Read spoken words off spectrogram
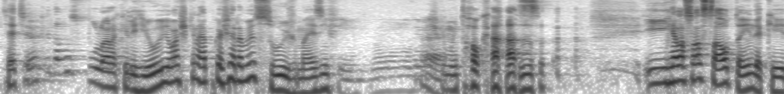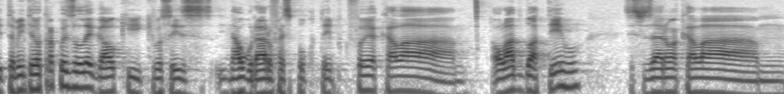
Você tinha que dar uns pulos lá naquele rio e eu acho que na época já era meio sujo, mas enfim, veio acho É. que muito ao caso. E em relação a salto ainda, que também tem outra coisa legal que, que vocês inauguraram faz pouco tempo, que foi aquela. Ao lado do aterro, vocês fizeram aquela. hum,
